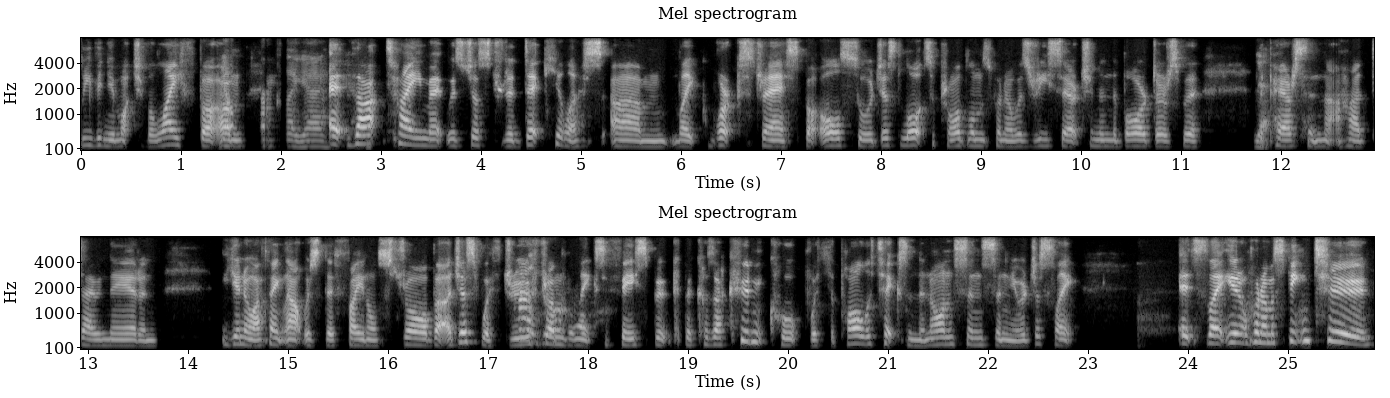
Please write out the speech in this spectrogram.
leaving you much of a life, but um, exactly, yeah. at that time it was just ridiculous. Um, like work stress, but also just lots of problems when I was researching in the borders with yeah. the person that I had down there and you know, I think that was the final straw. But I just withdrew ah, from the likes of Facebook because I couldn't cope with the politics and the nonsense. And you were just like, it's like, you know, when I was speaking to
